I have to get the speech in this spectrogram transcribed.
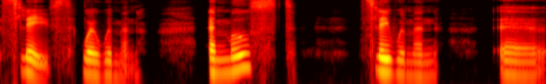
slaves were women, and most slave women uh,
